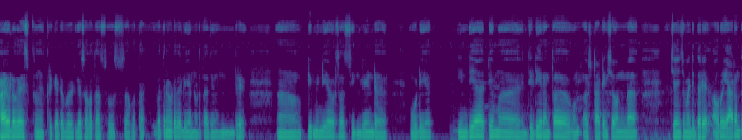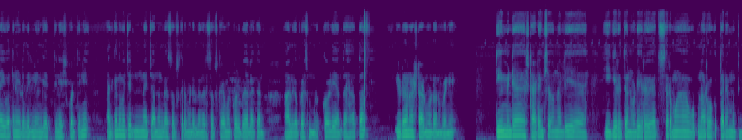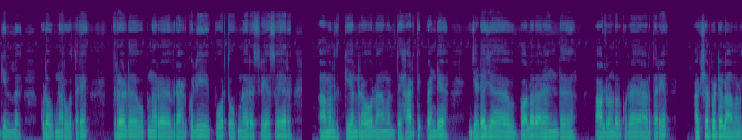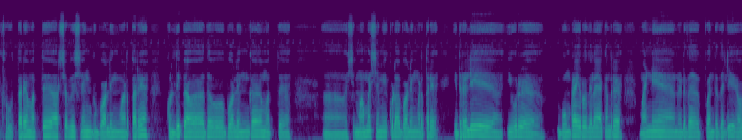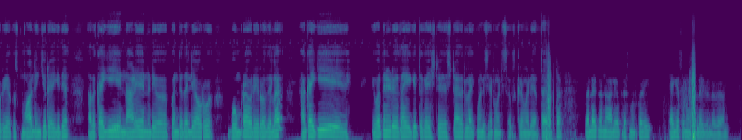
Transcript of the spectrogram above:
Hi hello guys cricket ಅಪ್ಡೇಟ್ಗೆ ಸ್ವಾಗತ. ಸುಸ್ವಾಗತ ಇವತ್ತಿನ ವಿಡಿಯೋದಲ್ಲಿ ಏನು ನೋಡ್ತಾ ಇದ್ದೀವಿ ಅಂದರೆ ಟೀಮ್ ಇಂಡಿಯಾ ವರ್ಸಸ್ ಇಂಗ್ಲೆಂಡ್ ಒಡಿಯಾ ಇಂಡಿಯಾ ಟೀಮ್ ದಿಢೀರ್ ಅಂತ ಒಂದು ಸ್ಟಾರ್ಟಿಂಗ್ ಶೋವನ್ನು ಚೇಂಜ್ ಮಾಡಿದ್ದಾರೆ. ಅವರು ಯಾರಂತ ಇವತ್ತಿನ ವಿಡಿಯೋದಲ್ಲಿ ನಿಮಗೆ ತಿಳಿಸ್ಕೊಡ್ತೀನಿ. ಅದಕ್ಕಿಂತ ಮುಂಚೆ ನಿನ್ನ ಚಾನಲ್ಗೆ ಸಬ್ಸ್ಕ್ರೈಬ್ ಮಾಡಿಲ್ಲ ಅಂದರೆ ಸಬ್ಸ್ಕ್ರೈಬ್ ಮಾಡ್ಕೊಳ್ಳಿ ಬೇಲೈಕನ್ ಆಲ್ಗೆ ಪ್ರೆಸ್ ಮಾಡ್ಕೊಳ್ಳಿ ಅಂತ ಹೇಳ್ತಾ, ವಿಡಿಯೋನ ಸ್ಟಾರ್ಟ್ ಮಾಡೋಣ ಬನ್ನಿ. ಟೀಮ್ ಇಂಡಿಯಾ ಸ್ಟಾರ್ಟಿಂಗ್ ಶೋನಲ್ಲಿ ಹೀಗಿರುತ್ತೆ ನೋಡಿ. ರೋಹಿತ್ ಶರ್ಮಾ ಓಪ್ನರ್ ಹೋಗ್ತಾರೆ ಮತ್ತು ಗಿಲ್ ಕೂಡ ಓಪ್ನರ್ ಹೋಗ್ತಾರೆ. Third opener Virat Kohli, fourth opener Shreyas Iyer, ಆಮೇಲೆ ಕೆ ಎಲ್ ರಾಹುಲ್, ಆಮೇಲೆ Hardik Pandya, Jadeja bowler and all rounder ಕೂಡ ಆಡ್ತಾರೆ. ಅಕ್ಷರ್ ಪಟೇಲ್ ಆಮೇಲೆ ಹೋಗ್ತಾರೆ ಮತ್ತು ಹರ್ಷದೀಪ್ ಸಿಂಗ್ ಬೌಲಿಂಗ್ ಮಾಡ್ತಾರೆ. ಕುಲ್ದೀಪ್ ಯಾದವ್ ಬೌಲಿಂಗ್ ಮತ್ತು ಮೊಹಮ್ಮದ್ ಶಮಿ ಕೂಡ ಬೌಲಿಂಗ್ ಮಾಡ್ತಾರೆ. ಇದರಲ್ಲಿ ಇವರು ಬುಮ್ರಾ ಇರೋದಿಲ್ಲ. ಯಾಕಂದರೆ ಮೊನ್ನೆ ನಡೆದ ಪಂದ್ಯದಲ್ಲಿ ಅವರಿಗೆ ಸ್ಮಾಲ್ ಇಂಜುರಿ ಆಗಿದೆ. ಅದಕ್ಕಾಗಿ ನಾಳೆ ನಡೆಯುವ ಪಂದ್ಯದಲ್ಲಿ ಅವರು ಬುಮ್ರಾ ಅವರು ಇರೋದಿಲ್ಲ. ಹಾಗಾಗಿ ಇವತ್ತು ವಿಡಿಯೋ ಇದಾಗಿತ್ತು ಕೈ ಇಷ್ಟ ಇಷ್ಟ ಆದರೆ ಲೈಕ್ ಮಾಡಿ ಶೇರ್ ಮಾಡಿ ಸಬ್ಸ್ಕ್ರೈಬ್ ಮಾಡಿ ಅಂತ ಹೇಳ್ತಾ ಬೆಲ್ಲೈಕನ್ನು ಆಲಿಗೆ ಪ್ರೆಸ್ ಮಾಡ್ಕೊಳ್ಳಿ. Thank you so much like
